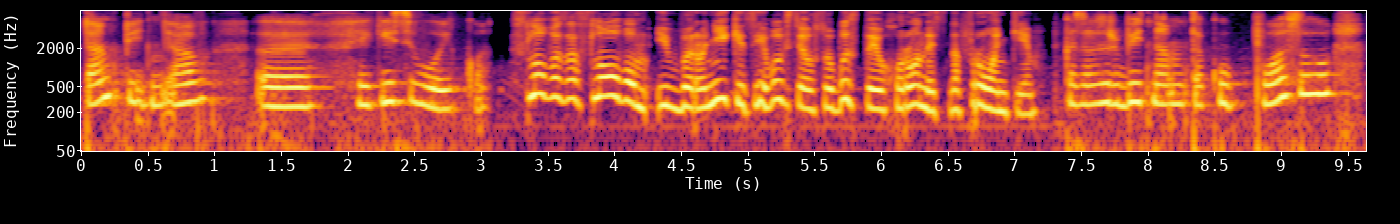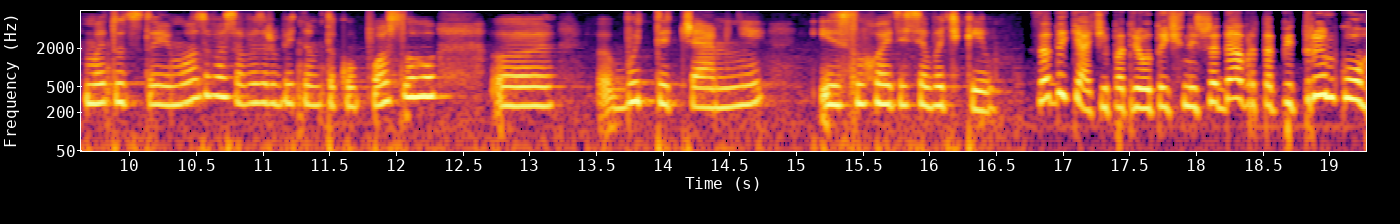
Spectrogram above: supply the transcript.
там підняв якийсь вуйко. Слово за словом, і в Вероніки з'явився особистий охоронець на фронті. Казав, зробіть нам таку послугу. Ми тут стоїмо за вас, а ви зробіть нам таку послугу. Е, Будьте чемні і слухайтеся батьків. За дитячий патріотичний шедевр та підтримку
